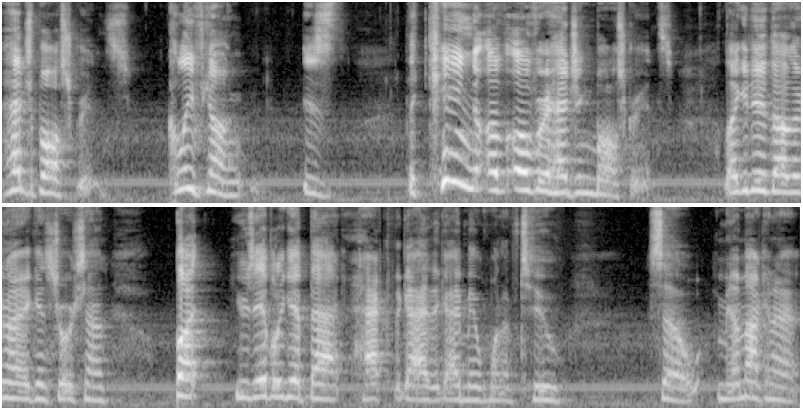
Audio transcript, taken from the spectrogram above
Hedge ball screens. Kalif Young is the king of overhedging ball screens, like he did the other night against Georgetown. But he was able to get back, hack the guy. The guy made one of two. So I mean, I'm not gonna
